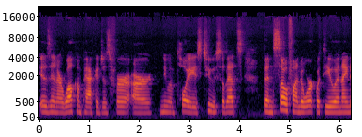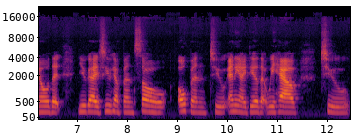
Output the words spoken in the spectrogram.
is in our welcome packages for our new employees too. So that's been so fun to work with you. And I know that you guys, you have been so open to any idea that we have to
